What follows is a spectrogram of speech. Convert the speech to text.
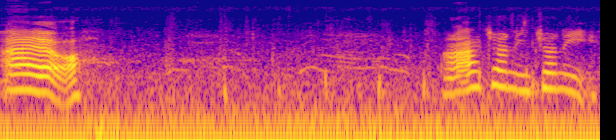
哎呦！啊，叫你叫你！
